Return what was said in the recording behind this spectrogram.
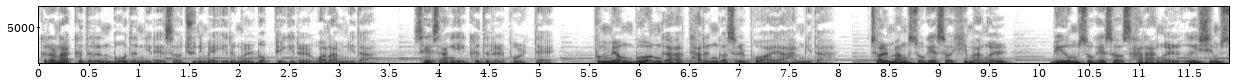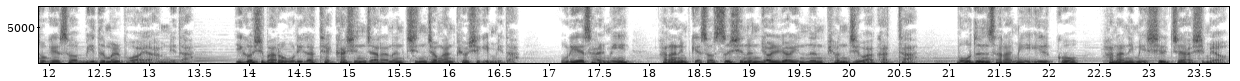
그러나 그들은 모든 일에서 주님의 이름을 높이기를 원합니다. 세상이 그들을 볼 때 분명 무언가 다른 것을 보아야 합니다. 절망 속에서 희망을, 미움 속에서 사랑을, 의심 속에서 믿음을 보아야 합니다. 이것이 바로 우리가 택하신 자라는 진정한 표식입니다. 우리의 삶이 하나님께서 쓰시는 열려있는 편지와 같아 모든 사람이 읽고 하나님이 실제하시며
